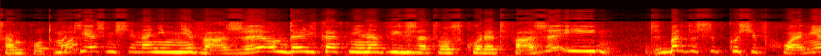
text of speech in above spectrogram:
sam podkład. Makijaż mi się na nim nie waży, on delikatnie nawilża tą skórę twarzy i bardzo szybko się wchłania.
